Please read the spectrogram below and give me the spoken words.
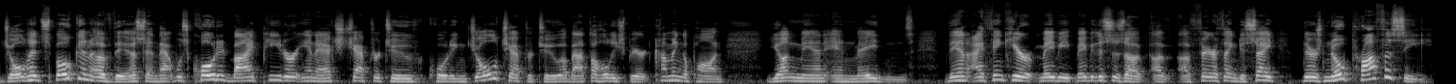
Joel had spoken of this, and that was quoted by Peter in Acts chapter 2, quoting Joel chapter 2 about the Holy Spirit coming upon young men and maidens. Then I think here maybe maybe this is a, a, a fair thing to say. There's no prophecy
